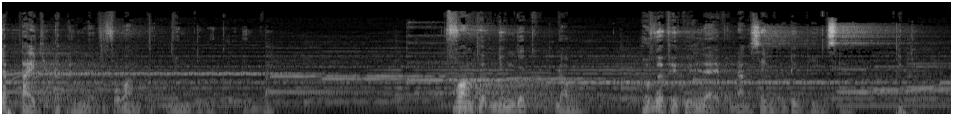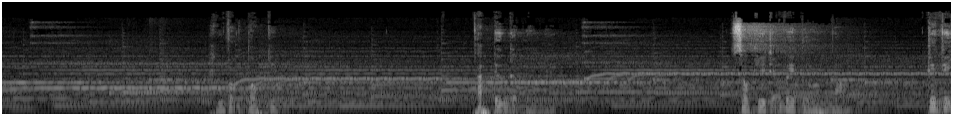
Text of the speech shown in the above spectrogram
chắp tay chỉ tập hành lễ với phổ hoàng thượng nhân từ ngoài cửa tiến vào. Phổ hoàng thượng nhân gật gật đầu, hướng về phía quyển lệ vẫn đang xây ngủ trên thiền sang thấp giọng. Hắn vẫn tốt chứ? Pháp tướng gật đầu sau khi trở về từ hôm đó Trương Thế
